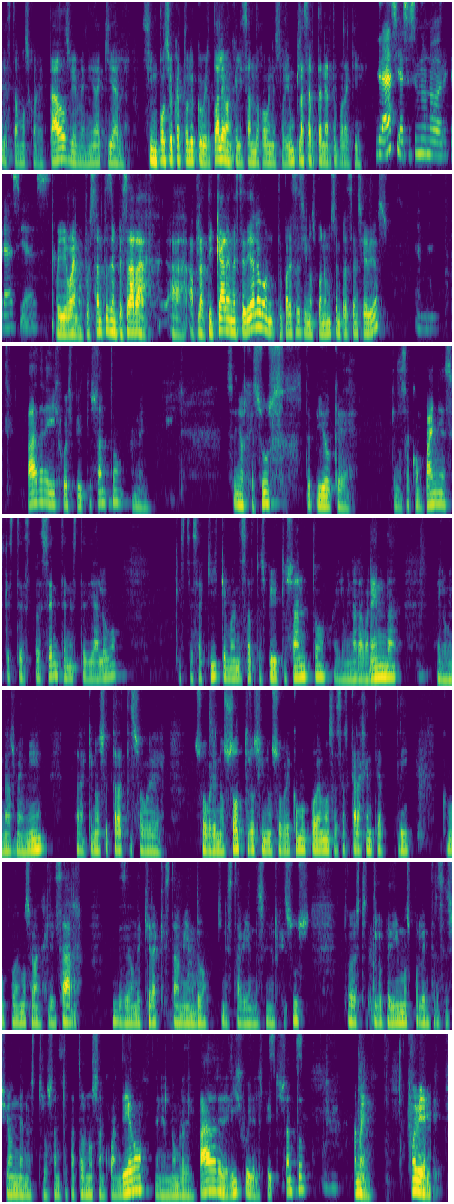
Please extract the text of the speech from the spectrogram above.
Ya estamos conectados. Bienvenida aquí al Simposio Católico Virtual Evangelizando Jóvenes Hoy. Un placer tenerte por aquí. Gracias, es un honor, gracias. Oye, bueno, pues antes de empezar a, a, platicar en este diálogo, ¿te parece si nos ponemos en presencia de Dios? Amén. Padre, Hijo, Espíritu Santo. Amén. Señor Jesús, te pido que, que nos acompañes, que estés presente en este diálogo que estés aquí, que mandes a tu Espíritu Santo a iluminar a Brenda, a iluminarme a mí, para que no se trate sobre, sobre nosotros, sino sobre cómo podemos acercar a gente a ti, cómo podemos evangelizar desde donde quiera que está viendo, quien está viendo, Señor Jesús. Todo esto te lo pedimos por la intercesión de nuestro santo patrono San Juan Diego, en el nombre del Padre, del Hijo y del Espíritu Santo. Amén. Muy bien.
